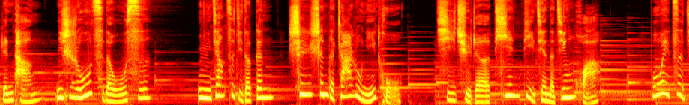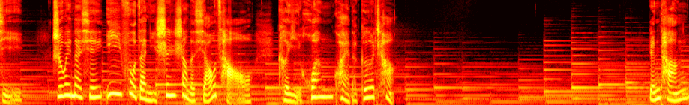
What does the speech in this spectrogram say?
仁堂，你是如此的无私，你将自己的根深深地扎入泥土，吸取着天地间的精华。不为自己，只为那些依附在你身上的小草，可以欢快的歌唱。任堂，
